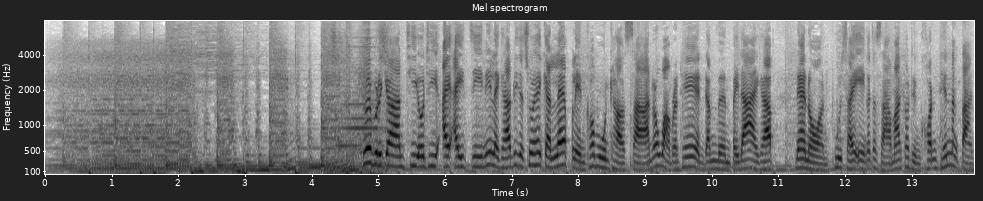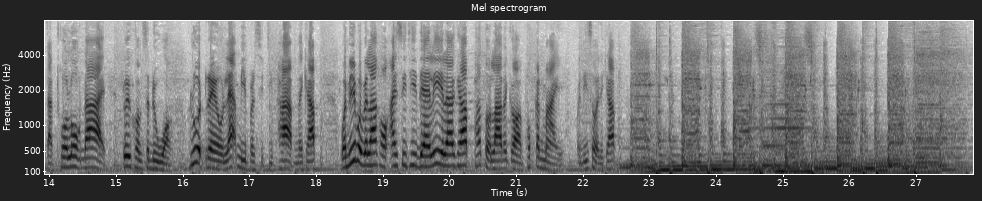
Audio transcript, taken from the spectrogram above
ด้วยบริการ TOT IIG นี่แหละครับที่จะช่วยให้การแลกเปลี่ยนข้อมูลข่าวสารระหว่างประเทศดำเนินไปได้ครับ แน่นอนผู้ใช้เองก็จะสามารถเข้าถึงคอนเทนต์ต่างๆ จากทั่วโลกได้ ด้วยความสะดวก รวดเร็ว และมีประสิทธิภาพนะครับ วันนี้หมดเวลาของ ICT Daily แล้วครับพักตัวลาไปก่อนพบกันใหม่ วันนี้สวัสดีครับ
